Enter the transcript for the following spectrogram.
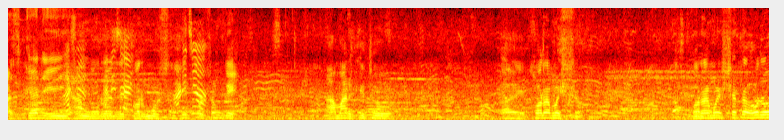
আজকের এই আন্দোলনের কর্মসূচি প্রসঙ্গে আমার কিছু পরামর্শ। পরামর্শটা হলো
